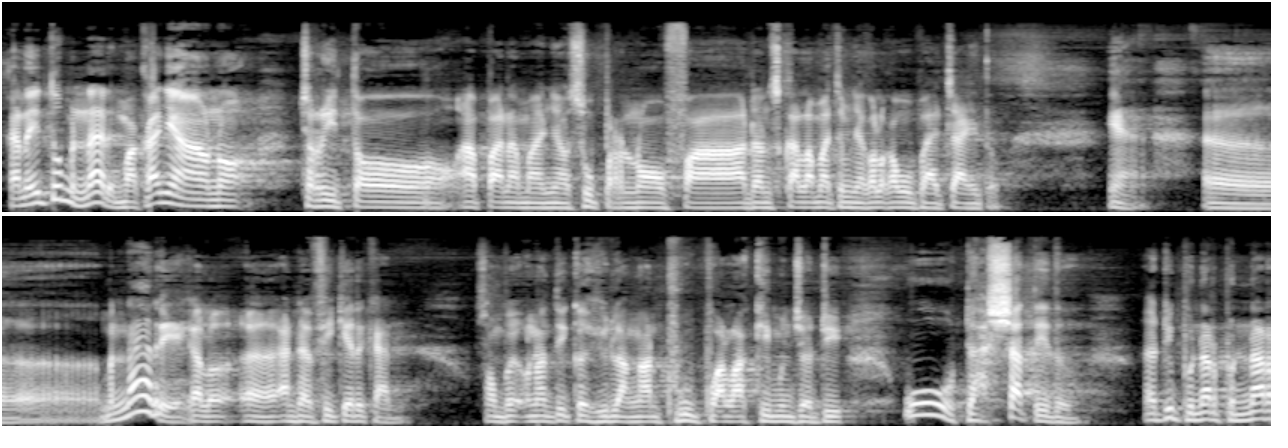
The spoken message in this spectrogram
Karena itu menarik. Makanya ono cerita apa namanya supernova dan segala macamnya kalau kamu baca itu. Ya Eh, menarik kalau uh, Anda pikirkan. Sampai nanti kehilangan berubah lagi menjadi, uh dahsyat itu. Jadi benar-benar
